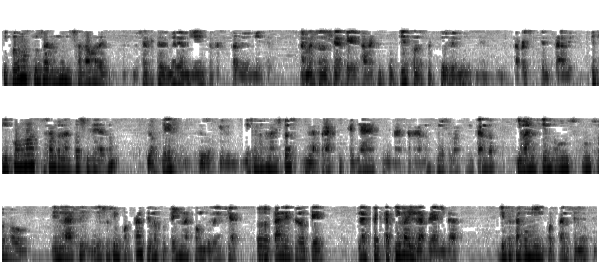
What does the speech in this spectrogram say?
y podemos cruzar, ¿no? Nos hablaba de del medio ambiente, el del medio ambiente. La decía que a veces cumplir con los objetivos del ambiente, a veces sustentable. Y así, ¿cómo vamos cruzando las dos ideas, no? Lo que es lo que dicen los maestros y la práctica ya de la carrera, ¿no? No se van juntando y van haciendo un, un solo enlace y eso es importante, ¿no? Porque hay una congruencia total entre lo que la expectativa y la realidad. Y eso es algo muy importante en este,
